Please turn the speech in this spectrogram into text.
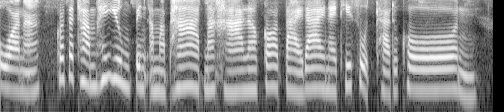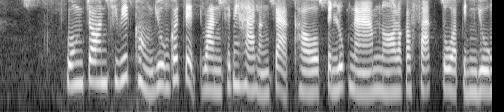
ตัวนะ ก็จะทำให้ยุงเป็นอัมพาตนะคะ แล้วก็ตายได้ในที่สุดค่ะทุกคน วงจรชีวิตของยุงก็ 7 วันใช่ไหมคะหลังจากเขาเป็นลูกน้ำเนาะแล้วก็ฟักตัวเป็นยุง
